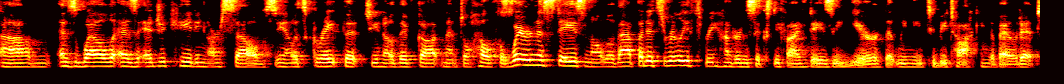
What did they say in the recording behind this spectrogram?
um, as well as educating ourselves. You know, it's great that, you know, they've got mental health awareness days and all of that, but it's really 365 days a year that we need to be talking about it.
